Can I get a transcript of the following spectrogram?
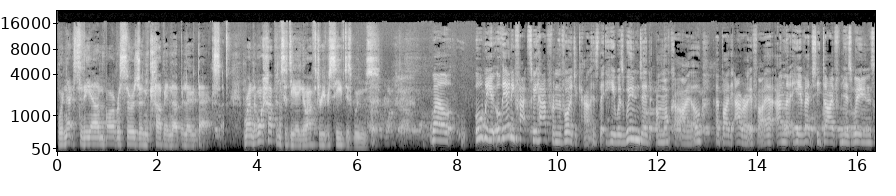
We're next to the um, barber surgeon cabin uh, below decks. Miranda, what happened to Diego after he received his wounds? Well, all we all the only facts we have from the voyage account is that he was wounded on Mocha Isle uh, by the arrow fire, and that he eventually died from his wounds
